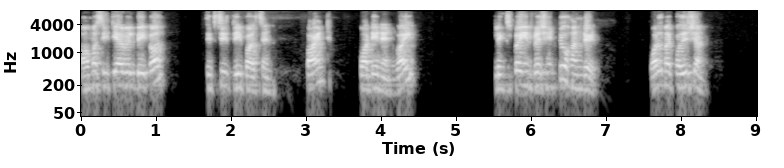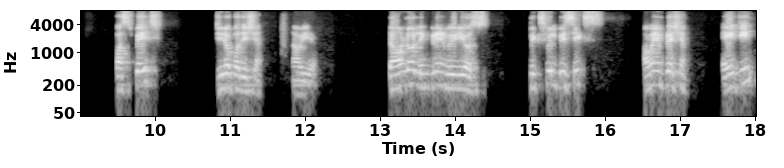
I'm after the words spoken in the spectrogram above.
How much CTR will be called? 63%. Point 49. Why? Clicks by impression to 100. What is my position? First page, zero position. Now here. Download LinkedIn videos. Clicks will be 6. How many impression? 18.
